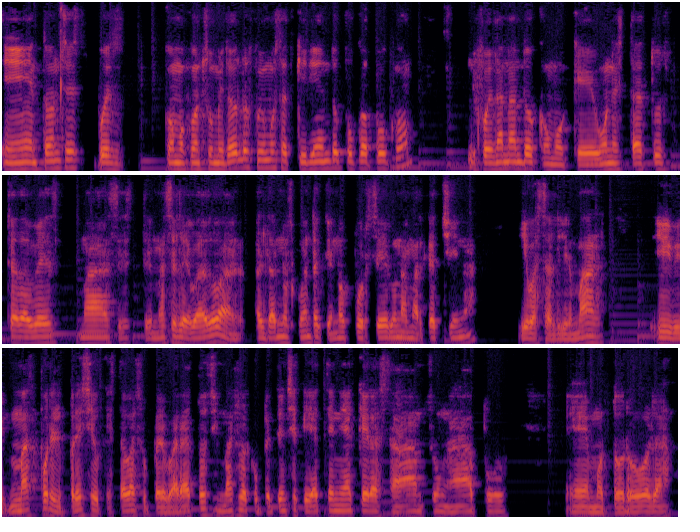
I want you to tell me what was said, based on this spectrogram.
Y entonces, pues como consumidor los fuimos adquiriendo poco a poco y fue ganando como que un estatus cada vez más, este, más elevado al, al darnos cuenta que no por ser una marca china iba a salir mal y más por el precio que estaba súper barato y más la competencia que ya tenía que era Samsung, Apple, eh, Motorola,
